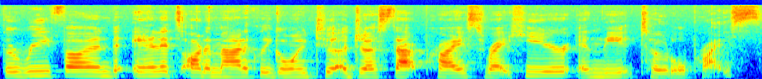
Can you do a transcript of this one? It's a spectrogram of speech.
the refund, and it's automatically going to adjust that price right here in the total price.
